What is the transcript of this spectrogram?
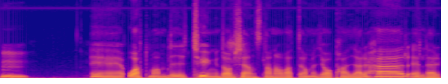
Mm. Eh, och att man blir tyngd av känslan av att ja, men jag pajar det här eller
